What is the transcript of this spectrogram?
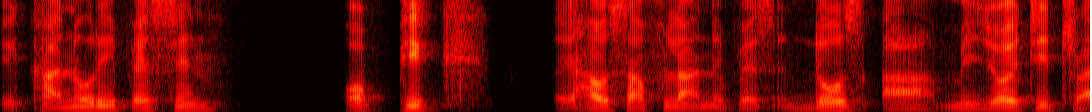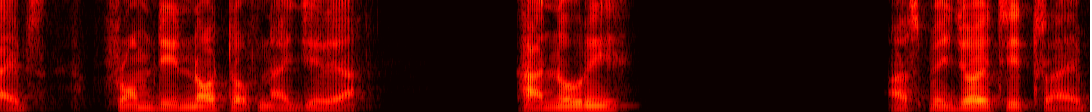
a Kanuri person or pick a Hausa Fulani person. Those are majority tribes from the north of Nigeria. Kanuri as majority tribe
